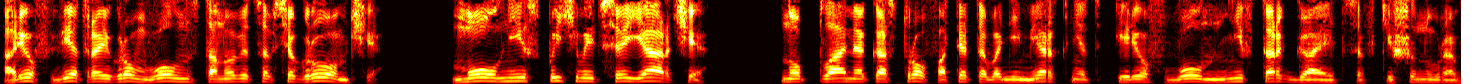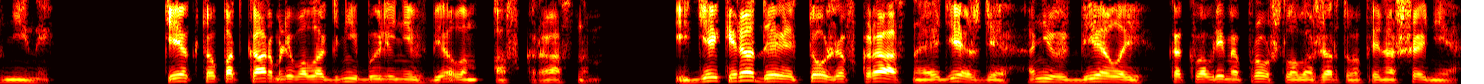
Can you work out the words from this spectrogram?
Орев ветра и гром волн становятся все громче. Молнии вспыхивает все ярче, но пламя костров от этого не меркнет, и рев волн не вторгается в тишину равнины. Те, кто подкармливал огни, были не в белом, а в красном. И Гекерадель тоже в красной одежде, а не в белой, как во время прошлого жертвоприношения.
